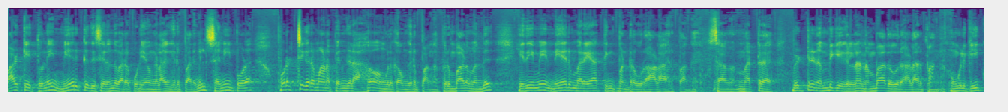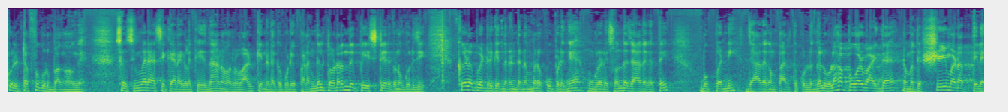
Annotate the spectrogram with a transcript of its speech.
வாழ்க்கை துணை மேற்கு திசையிலிருந்து வரக்கூடியவங்களாக இருப்பார்கள். சனி போல புரட்சிகரமான பெண்களாக அவங்களுக்கு அவங்க இருப்பாங்க. பெரும்பாலும் வந்து எதையுமே நேர்மறையாக திங்க் பண்ணுற ஒரு ஆளாக இருப்பாங்க. ச மற்ற வெற்றி நம்பிக்கைகள்லாம் நம்பாத ஒரு ஆளாக இருப்பாங்க. உங்களுக்கு ஈக்குவல் டஃப் கொடுப்பாங்க அவங்க. ஸோ சிம்மராசிக்காரர்களுக்கு இதுதான் ஒரு வாழ்க்கை நடக்கக்கூடிய பலன்கள். தொடர்ந்து பேசிட்டே இருக்கணும் குருஜி. கீழே போயிட்டுருக்க இந்த ரெண்டு நம்பரை கூப்பிடுங்க. உங்களுடைய சொந்த ஜாதகத்தை புக் பண்ணி ஜாதகம் பார்த்து கொள்ளுங்கள். உலக புகழ் வாய்ந்த நமது ஸ்ரீமடத்திலே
